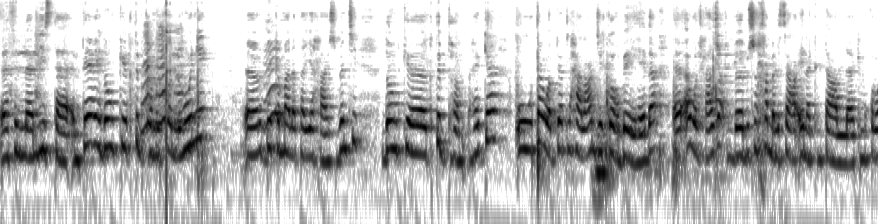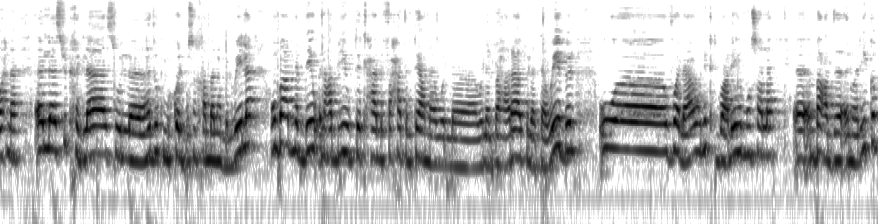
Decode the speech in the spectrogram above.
في ال liste نتاعي donc كتبتهم الكل. هوني. ربي كمالة طيحها بنتي donc euh, كتبتهم هكا وتوا بطبيعه الحال عندي ال corbeille هذا. euh, أول حاجة باش نخمل الساعة أنا نتاع كيما نقولوا إحنا ال sucre glace وهذوك الكل باش نخملهم بالويلة. ومن بعد نبداو نعبيو بطبيعه الحال الفحات نتاعنا ولا ولا البهارات ولا التوابل. و voilà ونكتبوا عليهم وإن شاء الله من بعد نوريكم.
